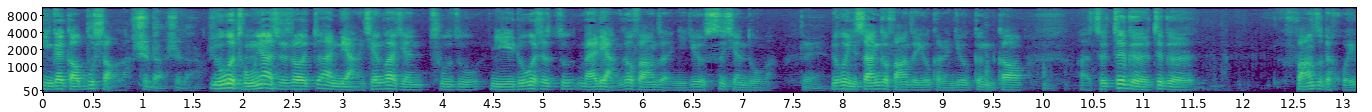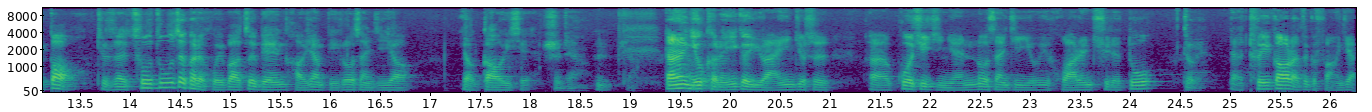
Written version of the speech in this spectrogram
应该高不少了。是的，是的。如果同样是说按两千块钱出租，你如果是租买两个房子，你就四千多嘛。对。如果你三个房子，有可能就更高，啊，这这个这个房子的回报，就是在出租这块的回报，这边好像比洛杉矶要要高一些。是这样，嗯。当然，有可能一个原因就是。呃，过去几年洛杉矶由于华人去的多，对，呃，推高了这个房价，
